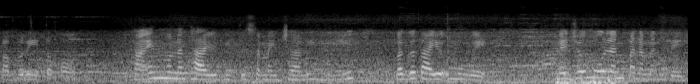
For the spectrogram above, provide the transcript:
Paborito ko. Kain muna tayo dito sa may Jollibee bago tayo umuwi. Medyo umulan pa naman din.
